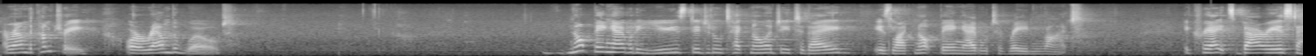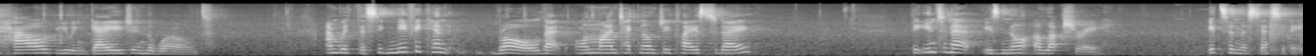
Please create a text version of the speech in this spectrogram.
around the country, or around the world. Not being able to use digital technology today is like not being able to read and write. It creates barriers to how you engage in the world. And with the significant role that online technology plays today, the internet is not a luxury, it's a necessity.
